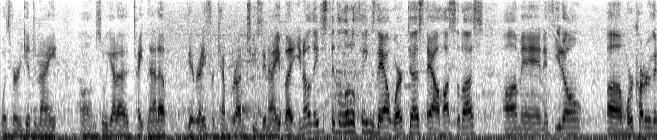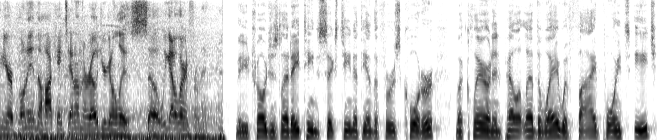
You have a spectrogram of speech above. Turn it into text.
was very good tonight. Um, so we got to tighten that up, get ready for Kuemper on Tuesday night. But, you know, they just did the little things. They outworked us, they out hustled us. Um, and if you don't um, work harder than your opponent in the Hawkeye 10 on the road, you're going to lose. So we got to learn from it. The Trojans led 18 16 at the end of the first quarter. McLaren and Pellet led the way with five points each.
